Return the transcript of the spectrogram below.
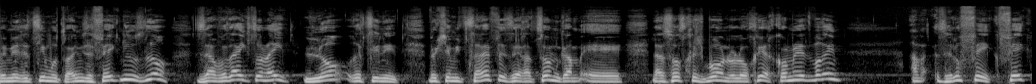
ומריצים אותו. האם זה פייק ניוז? לא. זה עבודה עיתונאית לא רצינית. וכשמצטרף לזה רצון גם אה, לעשות חשבון או להוכיח כל מיני דברים, אבל זה לא פייק, פייק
